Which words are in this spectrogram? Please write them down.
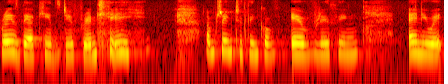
raise their kids differently. I'm trying to think of everything. Anyway,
